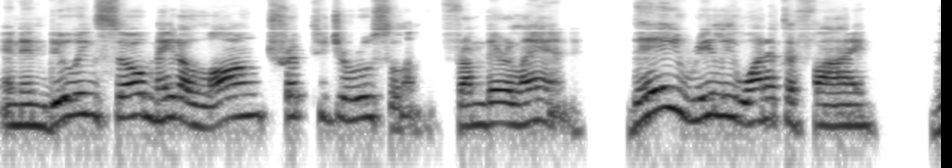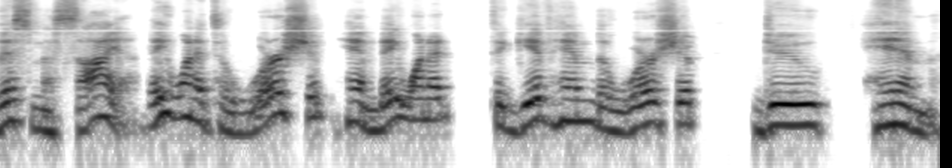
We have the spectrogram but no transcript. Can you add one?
And in doing so, made a long trip to Jerusalem from their land. They really wanted to find this Messiah. They wanted to worship him. They wanted to give him the worship due him.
